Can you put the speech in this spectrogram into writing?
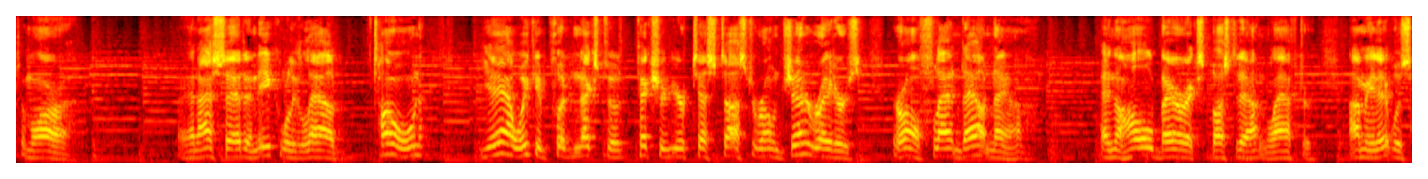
tomorrow." And I said in equally loud tone, "Yeah, we can put next to a picture of your testosterone generators. They're all flattened out now." And the whole barracks busted out in laughter. I mean, it was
